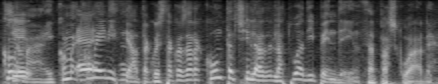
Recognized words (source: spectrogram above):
come sì. mai? Come, Eh, è iniziata questa cosa? Raccontaci la, la tua dipendenza, Pasquale.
